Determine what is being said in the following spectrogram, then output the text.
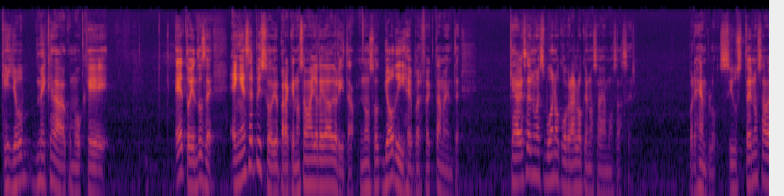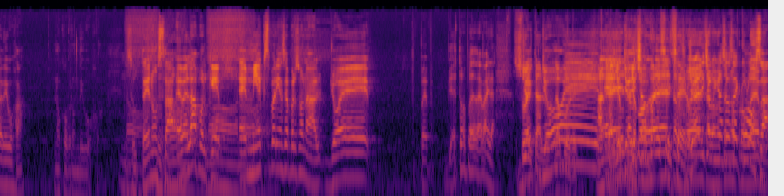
que yo me quedaba como que esto. Y entonces, en ese episodio, para que no se me vaya la idea de ahorita, noso- yo dije perfectamente que a veces no es bueno cobrar lo que no sabemos hacer. Por ejemplo, si usted no sabe dibujar, no cobra un dibujo. No. si usted no sabe... No, es verdad, porque no, en no. mi experiencia personal, yo he... Esto puede de bailar. Suéltalo, Yo, Hasta eh, yo- he yo a yo he dicho que yo sé No hacer cosas.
